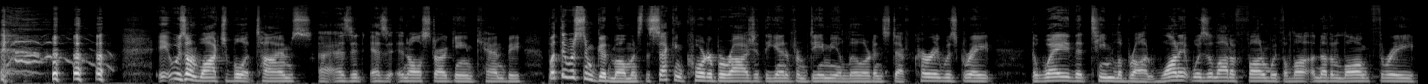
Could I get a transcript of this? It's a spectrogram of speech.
it was unwatchable at times, uh, as it as an All Star game can be. But there were some good moments. The second quarter barrage at the end from Damian Lillard and Steph Curry was great. The way that Team LeBron won it was a lot of fun with lo- another long three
